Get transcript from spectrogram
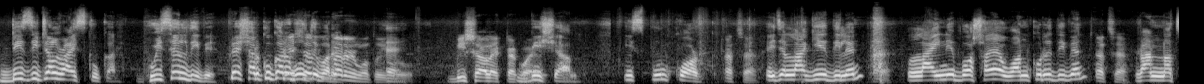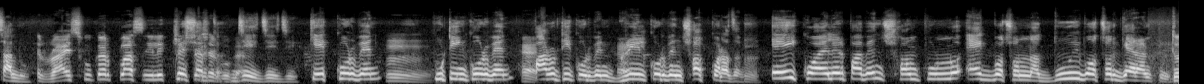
ডিজিটাল রাইস কুকার হুইসেল দিবে প্রেসার কুকারও বলতে পারে। হ্যাঁ। বিশাল একটা বিশাল। স্পুন কর্ক। আচ্ছা। এই যে লাগিয়ে দিলেন হ্যাঁ। লাইনে বসায় ওয়ান করে দিবেন আচ্ছা। রান্না চালু। Rice cooker plus electric pressure pressure cooker. জি জি জি। কেক করবেন পুটিং করবেন হ্যাঁ। পাউরুটি করবেন গ্রিল করবেন সব করা যাবে। এই কয়েলের পাবেন সম্পূর্ণ এক বছর না দুই বছর গ্যারান্টি তো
